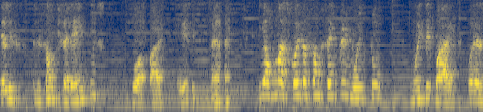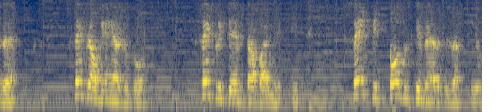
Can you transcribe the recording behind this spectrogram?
eles, eles são diferentes, boa parte deles, né? E algumas coisas são sempre muito, muito iguais. Por exemplo, sempre alguém ajudou, sempre teve trabalho em equipe, sempre todos tiveram desafio.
